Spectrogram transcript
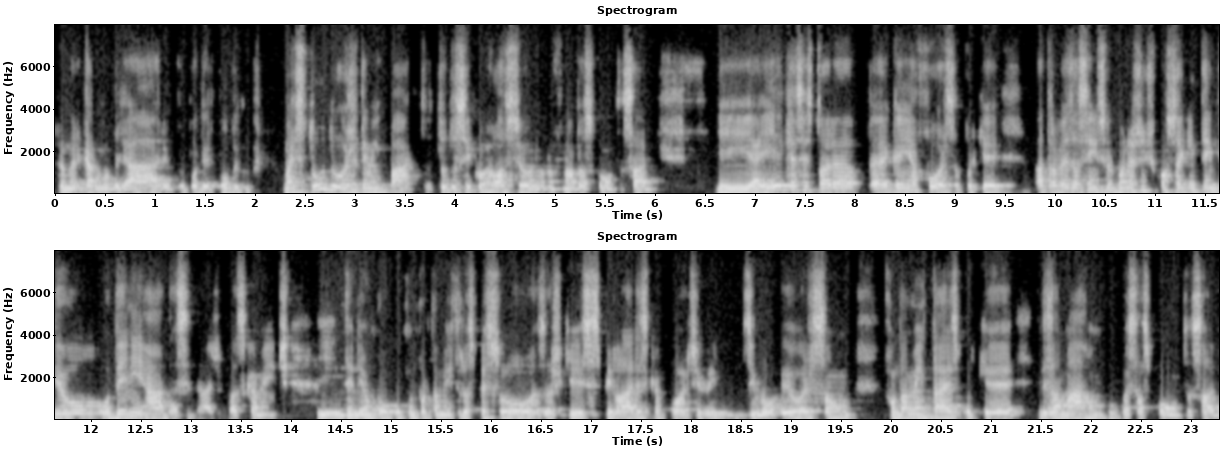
para o mercado imobiliário, para o poder público, mas tudo hoje tem um impacto, tudo se correlaciona no final das contas, sabe? E aí é que essa história é, ganha força, porque através da ciência urbana a gente consegue entender o, o, DNA da cidade, basicamente, e entender um pouco o comportamento das pessoas. Acho que esses pilares que a POT desenvolveu hoje são fundamentais, porque eles amarram um pouco essas pontas, sabe?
